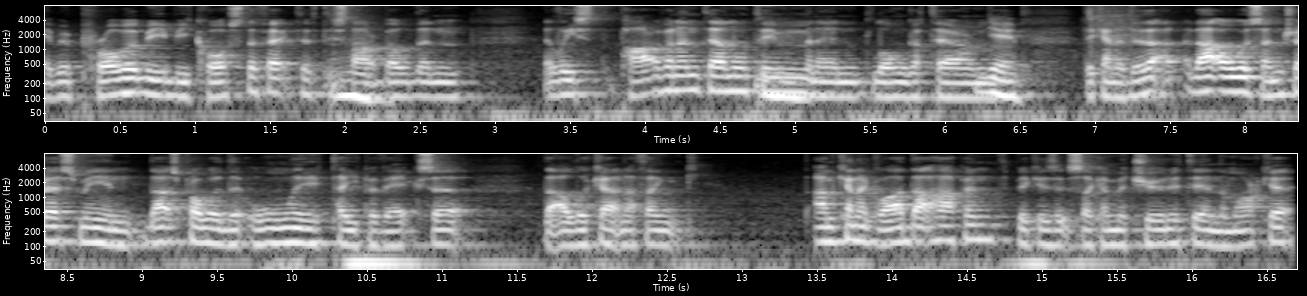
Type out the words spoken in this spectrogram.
it would probably be cost effective to start Mhm. building at least part of an internal team Mhm. and then longer term Yeah. they kind of do that. That always interests me, and that's probably the only type of exit that I look at, and I think I'm kind of glad that happened because it's like a maturity in the market,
